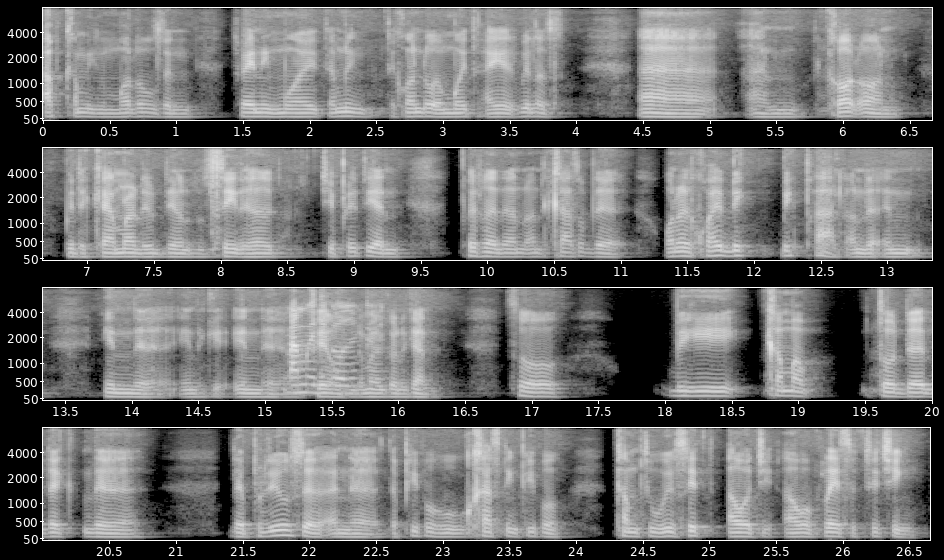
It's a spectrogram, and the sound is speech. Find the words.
upcoming models and training Muay training Taekwondo and Muay Thai with us, uh, and caught on with the camera. They, they'll see her she pretty and put her on, on the cast of the one of the quite big big part on the in in the in the in the Man film the Man with the Gun. So we come up so the the the, the producer and the, the people who casting people come to visit our our place of teaching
